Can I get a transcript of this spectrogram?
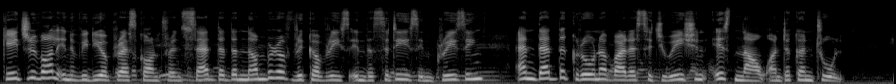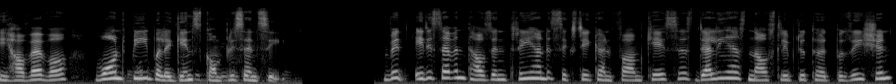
Kejriwal in a video press conference said that the number of recoveries in the city is increasing and that the coronavirus situation is now under control. He, however, warned people against complacency. With 87,360 confirmed cases, Delhi has now slipped to third position,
